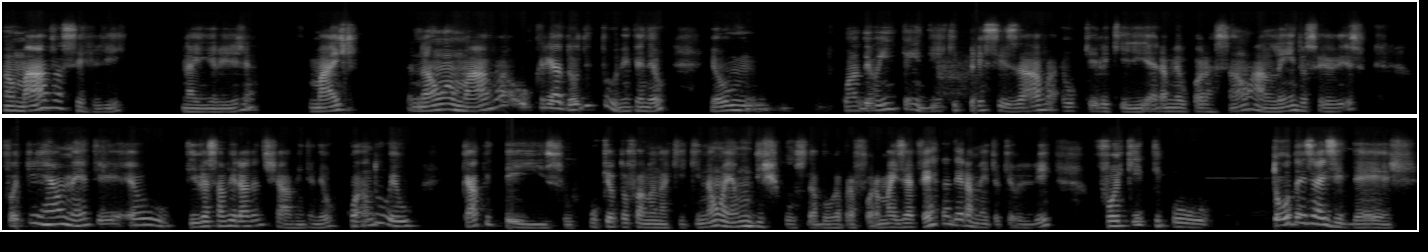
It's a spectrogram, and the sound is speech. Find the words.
amava servir na igreja, mas não amava o Criador de tudo, entendeu? Eu, quando eu entendi que precisava, o que ele queria era meu coração, além do serviço, foi que realmente eu tive essa virada de chave, entendeu? Quando eu captei isso, o que eu estou falando aqui, que não é um discurso da boca para fora, mas é verdadeiramente o que eu vivi, foi que, tipo, todas as ideias,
